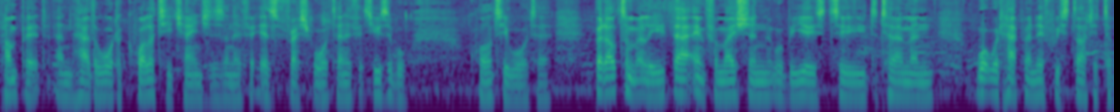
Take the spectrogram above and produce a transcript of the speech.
pump it and how the water quality changes and if it is fresh water and if it's usable quality water. But ultimately, that information will be used to determine what would happen if we started to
